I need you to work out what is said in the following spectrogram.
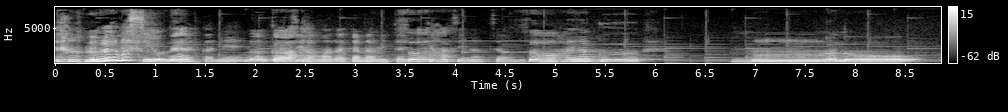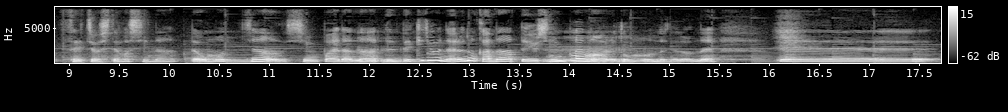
羨ましいよ なんね。かねなんか。うちはまだかなみたいな気持ちになっちゃうそう、早く、ううんあの、成長してほしいなって思っちゃう。心配だなって、うん。できるようになるのかなっていう心配もあると思うんだけどね。で、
